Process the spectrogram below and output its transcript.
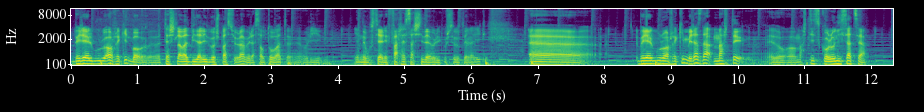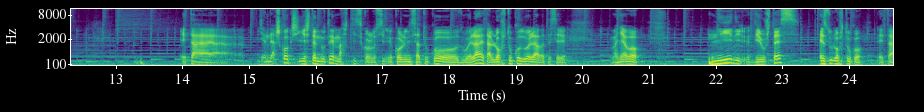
bere helburua horrekin, bo, Tesla bat bidali du espaziora, beraz auto bat eh, hori jende guztia ere farrez hasi da hori ikuste dutelarik. E, bere helburua horrekin, beraz da Marte, edo Martiz kolonizatzea. Eta jende askok sinesten dute Martiz kolonizatuko duela eta lortuko duela batez ere. Baina bo, ni di- nire ustez ez du lortuko. Eta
